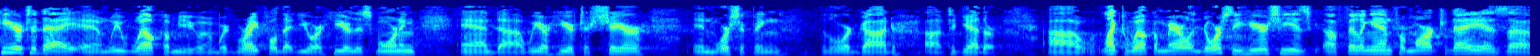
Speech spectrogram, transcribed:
here today and we welcome you and we're grateful that you are here this morning and, uh, we are here to share in worshiping the Lord God, uh, together. Uh, I'd like to welcome Marilyn Dorsey here. She is uh, filling in for Mark today as uh,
